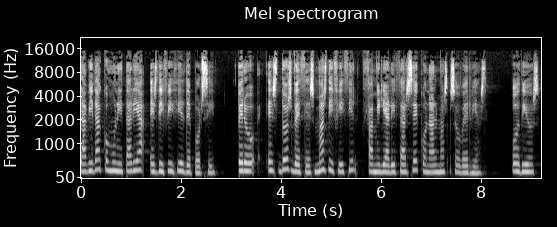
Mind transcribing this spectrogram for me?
La vida comunitaria es difícil de por sí, pero es dos veces más difícil familiarizarse con almas soberbias. Oh Dios,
